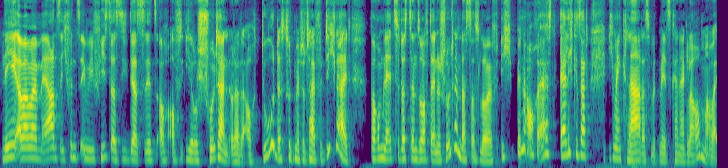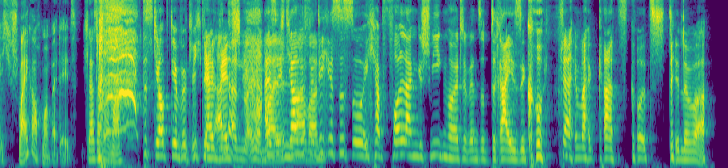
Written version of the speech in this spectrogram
Nee, aber mal im Ernst, ich finde es irgendwie fies, dass sie das jetzt auch auf ihre Schultern, oder auch du, das tut mir total für dich leid. Warum lädst du das denn so auf deine Schultern, dass das läuft? Ich bin auch erst, ehrlich gesagt, ich meine, klar, das wird mir jetzt keiner glauben, aber ich schweige auch mal bei Dates. Ich lasse einfach mal. Das glaubt dir wirklich kein Mensch. Also ich glaube, labern. für dich ist es so, ich habe voll lang geschwiegen heute, wenn so drei Sekunden einmal ganz kurz Stille war.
